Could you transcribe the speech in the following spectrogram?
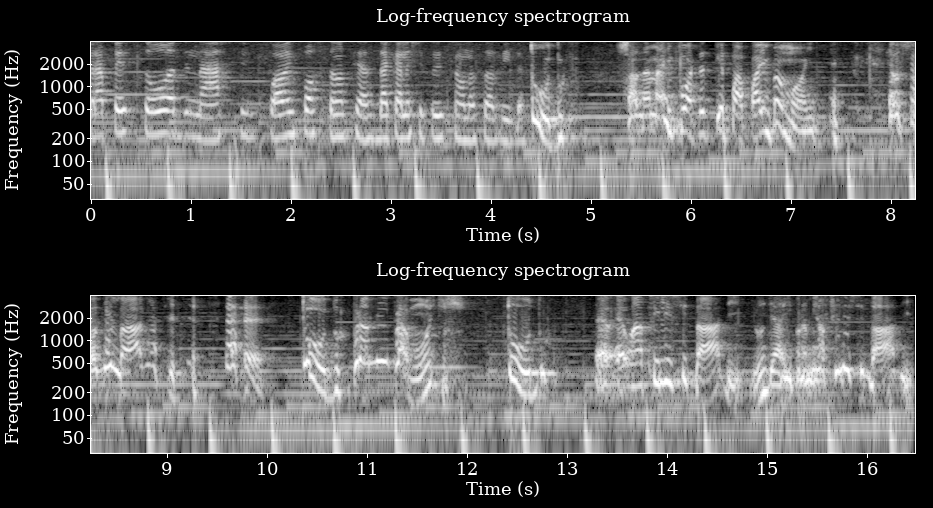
para a pessoa de Narte qual a importância daquela instituição na sua vida. Tudo só não é mais importante que papai e mamãe. Eu sou de lá, minha filha. É, tudo. Para mim e para muitos, tudo. É, é, uma felicidade. Onde aí para mim é uma felicidade.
